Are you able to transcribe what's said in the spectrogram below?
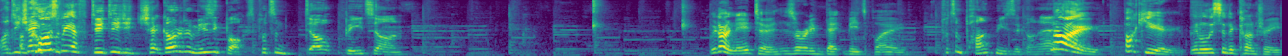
Oh, dude, Of check- course put- we have- Dude, dude, dude, check, go to the music box. Put some dope beats on. We don't need to. There's already be- beats playing. Put some punk music on, eh? No! Fuck you. We're gonna listen to country.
